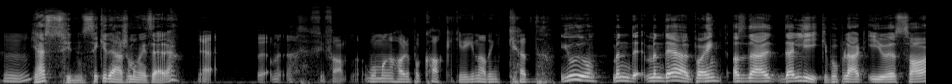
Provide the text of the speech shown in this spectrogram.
Mm. Jeg syns ikke det er så mange seere. ja, Fy faen. Hvor mange har du på Kakekrigen, da, din kødd? Jo, jo, men det, men det er et poeng. Altså, det, er, det er like populært i USA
